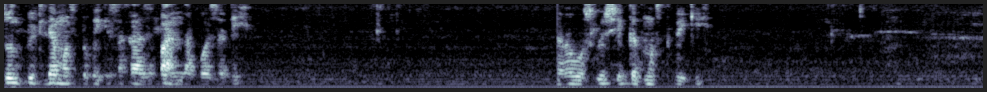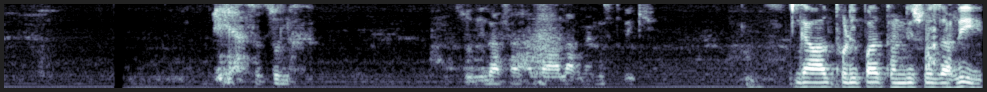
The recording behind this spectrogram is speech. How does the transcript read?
चूल पिटल्या मस्तपैकी सकाळचं पाणी दाखवायसाठी जरा बसलो शेकत मस्तपैकी. असं चुल. चुलीला असा हा जाळा लागला मस्तपैकी. गावाला थोडीफार थंडी सुरू झाली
